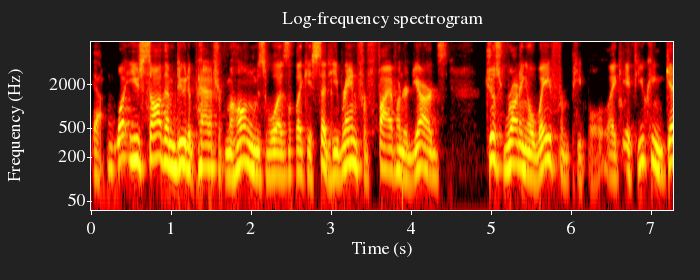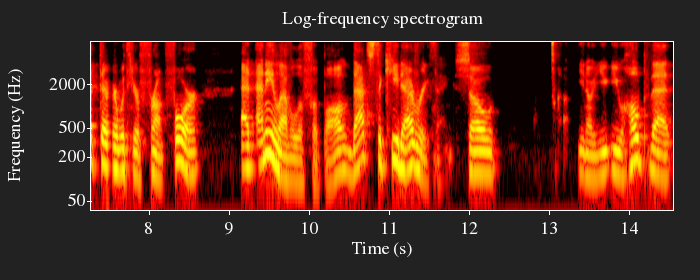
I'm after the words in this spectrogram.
yeah, what you saw them do to Patrick Mahomes was, like you said, he ran for 500 yards just running away from people. Like if you can get there with your front four at any level of football, that's the key to everything. So, you know, you you hope that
